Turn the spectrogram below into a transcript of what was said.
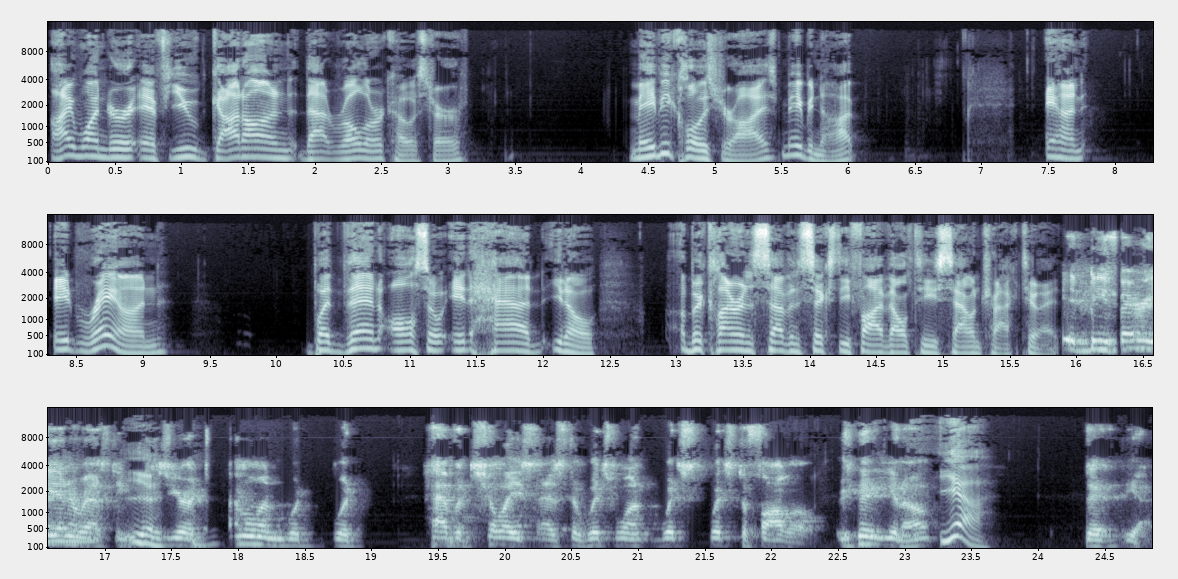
I wonder if you got on that roller coaster, maybe closed your eyes, maybe not, and it ran, but then also it had, you know, a McLaren 765 LT soundtrack to it. It'd be very interesting Yeah. because your adrenaline would would have a choice as to which one which which to follow. you know, Yeah. The- yeah.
